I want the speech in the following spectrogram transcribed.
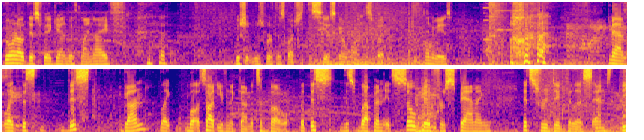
going out this way again with my knife. Wish it was worth as much as the CS:GO ones, but anyways. Man, like this this gun, like, well, it's not even a gun, it's a bow, but this this weapon, it's so good for spamming, it's ridiculous. And the,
